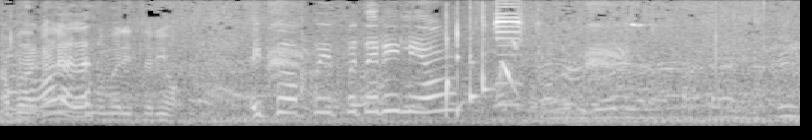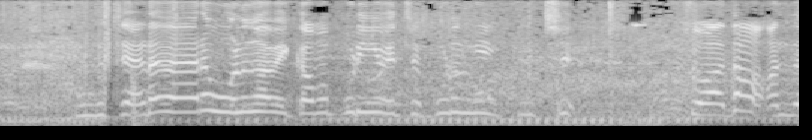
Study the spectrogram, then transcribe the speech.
பண்ண மாதிரி தெரியும். இப்போ அப்போ இப்போ தெரியலையா? இந்த ஜடை வேற ஒழுங்காக வைக்காம புடுங்கி வச்ச புடுங்கி வச்சு. ஸோ அதான் அந்த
